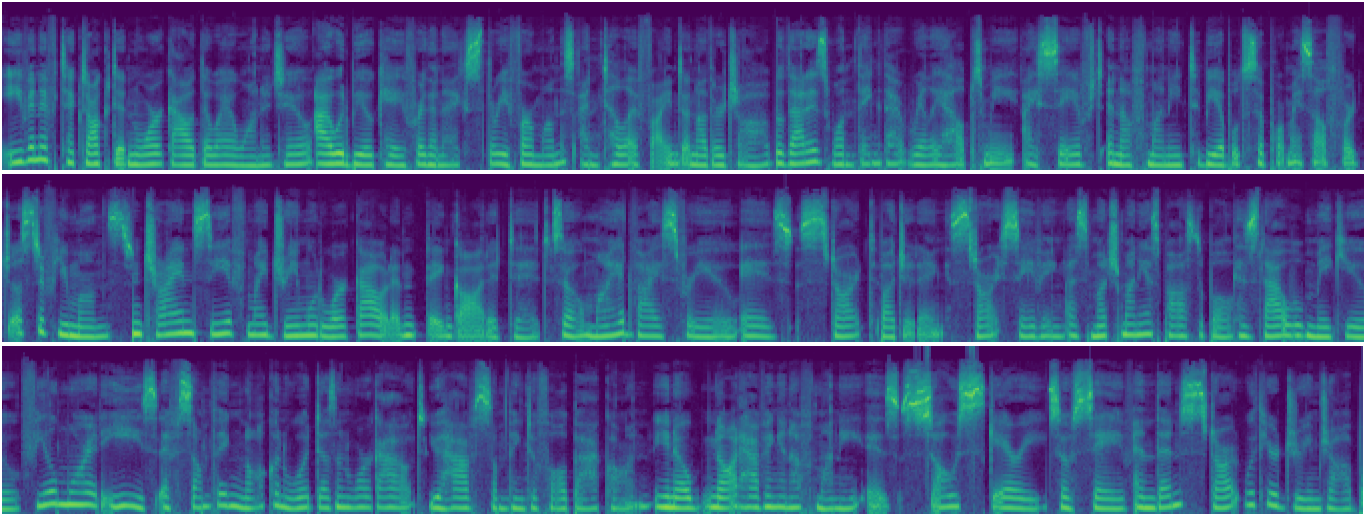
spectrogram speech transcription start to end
even if TikTok didn't work out the way I wanted to, I would be okay for the next three, four months until I find another job. So that is one thing that really helped me. I saved enough money to be able to support myself for just a few months and try and see if my dream would work out. And thank God it did. So, my advice for you is start budgeting, start saving as much money as possible because that will make you feel more at ease if something, knock on wood, doesn't work out. You have something to fall back on. You know, not having enough money is so scary. So, save and then start with your dream job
